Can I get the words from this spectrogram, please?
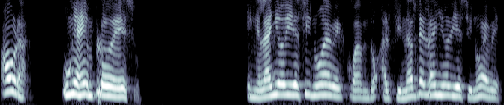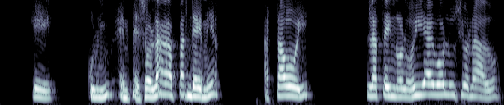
Ahora, un ejemplo de eso. En el año 19, cuando al final del año 19, que empezó la pandemia, hasta hoy, la tecnología ha evolucionado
